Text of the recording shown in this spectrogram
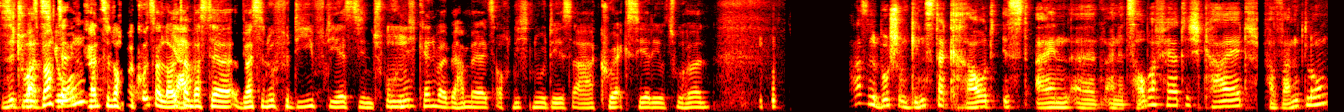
der, Situation. kannst du noch mal kurz erläutern, Ja. was der, weißt du, nur für die, die jetzt den Spruch Mhm. nicht kennen, weil wir haben ja jetzt auch nicht nur DSA-Cracks hier, die zuhören. Haselbusch und Ginsterkraut ist ein, äh, eine Zauberfertigkeit, Verwandlung,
